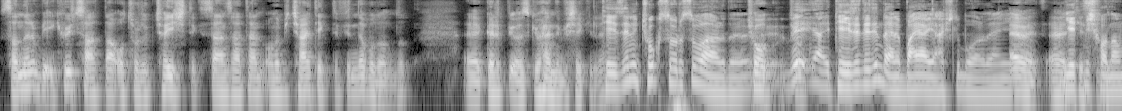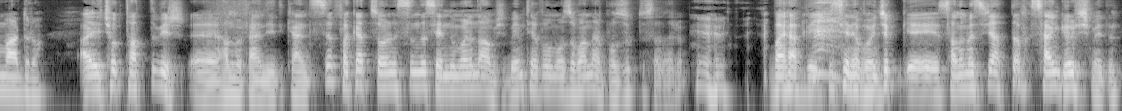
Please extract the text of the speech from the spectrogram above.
sanırım bir 2-3 saat daha oturduk çay içtik. Sen zaten ona bir çay teklifinde bulundun. E, garip bir özgüvenli bir şekilde. Teyzenin çok sorusu vardı. Çok, Ve çok. yani teyze dedim de yani bayağı yaşlı bu arada. Yani Evet, evet. 70 kesinlikle. falan vardır o. Ay, çok tatlı bir e, hanımefendiydi kendisi. Fakat sonrasında senin numaranı almış. Benim telefonum o zamanlar bozuktu sanırım. Evet. Bayağı bir, bir sene boyunca e, sana mesaj attı ama sen görüşmedin.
